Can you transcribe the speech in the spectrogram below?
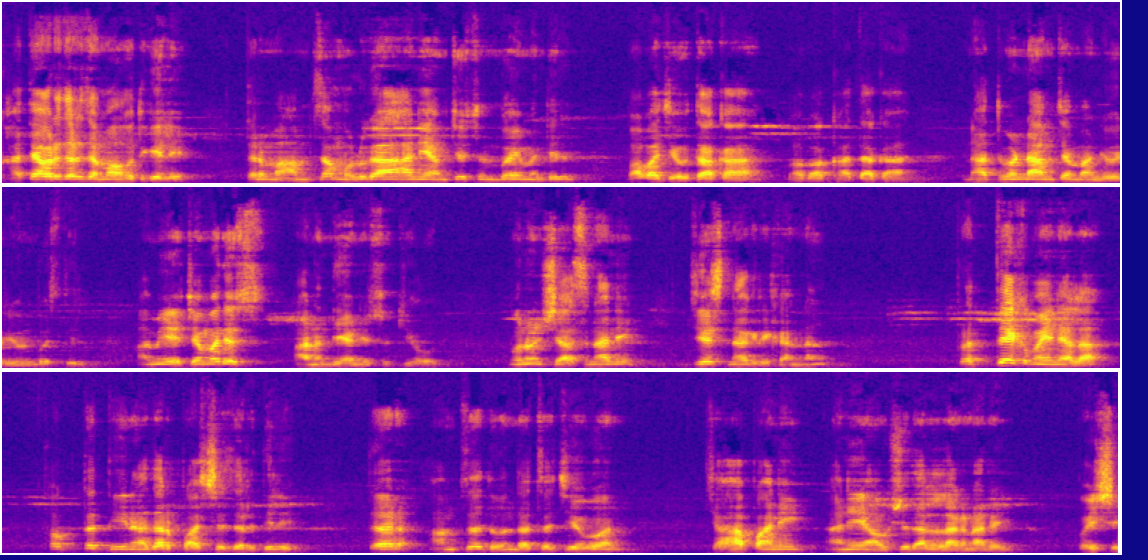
खात्यावर जर जमा होत गेले तर मग आमचा मुलगा आणि आमचे सुनबाई म्हणतील बाबा जेवता का? बाबा खाता का? नातवंड आमच्या मांडीवर येऊन बसतील. आम्ही याच्यामध्येच आनंदी आणि सुखी आहोत. म्हणून शासनाने ज्येष्ठ नागरिकांना प्रत्येक महिन्याला फक्त तीन हजार पाचशे जर दिली तर आमचं दोनदाचं जेवण चहा पाणी आणि औषधाला लागणारे पैसे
